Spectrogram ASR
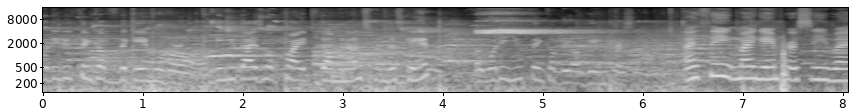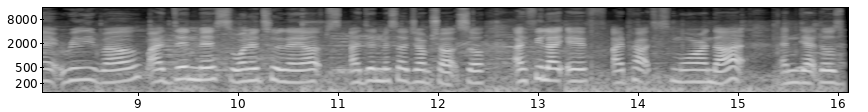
What did you think of the game overall? I mean, you guys were quite dominant in this game, but what do you think of the old game personally? I think my game personally went really well. I did miss one or two layups. I did miss a jump shot. So I feel like if I practice more on that and get those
